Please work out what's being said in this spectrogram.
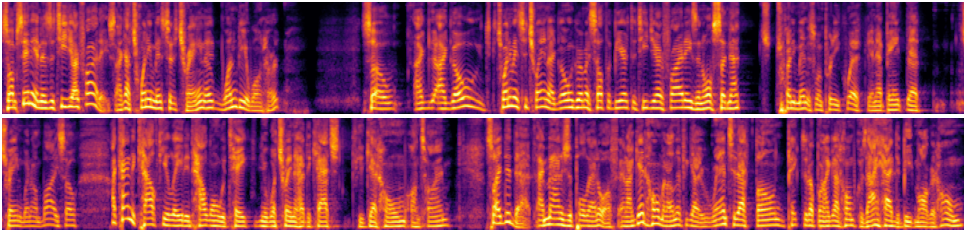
So I'm sitting in there's a TGI Fridays. I got 20 minutes to the train. Uh, one beer won't hurt. So I, I go 20 minutes to train. I go and grab myself a beer at the TGI Fridays, and all of a sudden that 20 minutes went pretty quick, and that paint that train went on by. So I kind of calculated how long it would take, you know, what train I had to catch to get home on time. So I did that. I managed to pull that off, and I get home, and I'll never forget. I ran to that phone, picked it up when I got home because I had to beat Margaret home,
